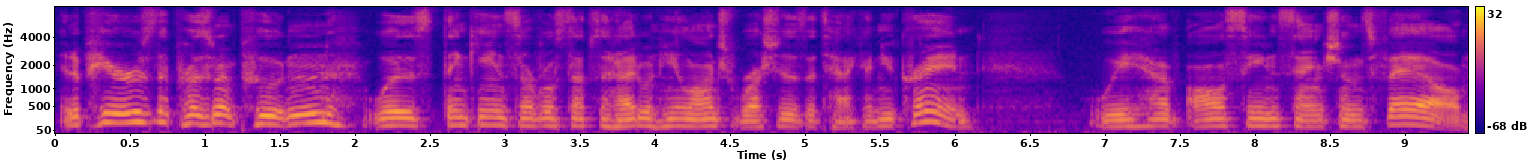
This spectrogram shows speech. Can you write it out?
It appears that President Putin was thinking several steps ahead when he launched Russia's attack on Ukraine. We have all seen sanctions fail.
